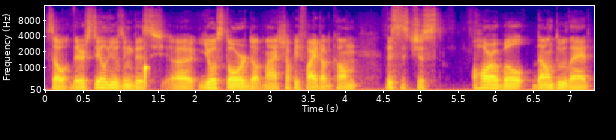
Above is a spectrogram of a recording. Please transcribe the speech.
So they're still using this uh, yourstore.myshopify.com. This is just horrible. Don't do that.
